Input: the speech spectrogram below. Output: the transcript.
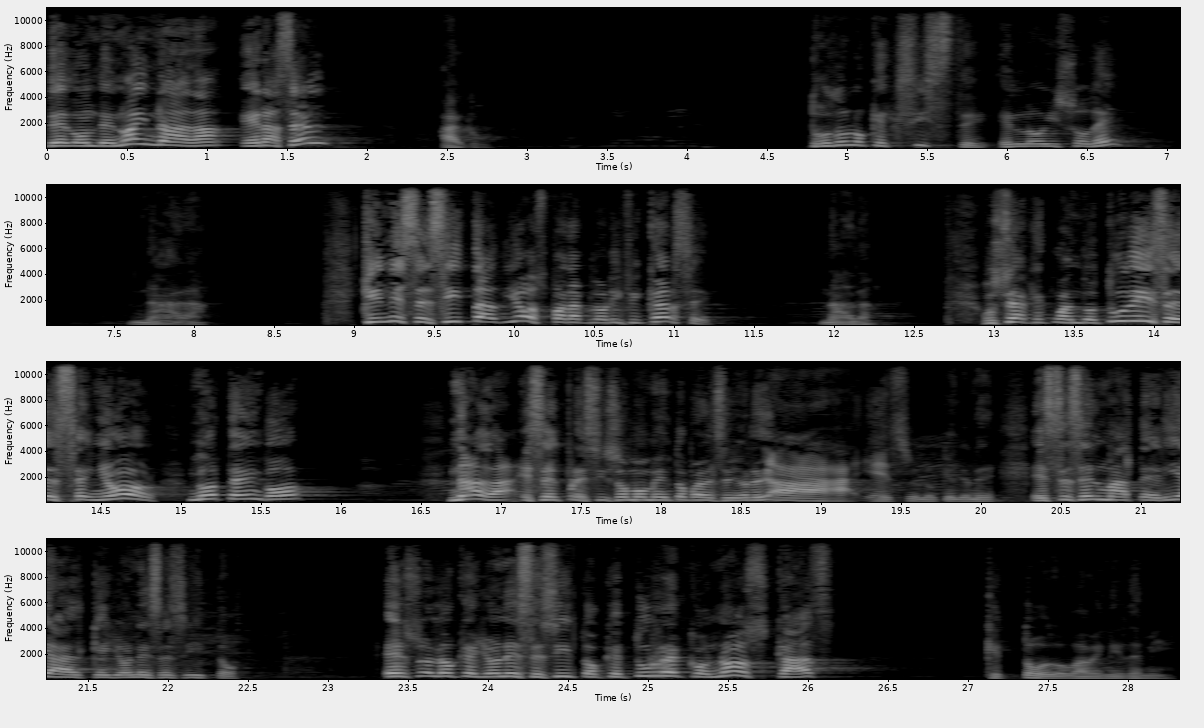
de donde no hay nada, era hacer algo. Todo lo que existe, Él lo hizo de nada. ¿Qué necesita Dios para glorificarse? Nada. O sea que cuando tú dices, Señor, no tengo nada, es el preciso momento para el Señor ah, eso es lo que yo necesito. Ese es el material que yo necesito. Eso es lo que yo necesito, que tú reconozcas que todo va a venir de mí.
